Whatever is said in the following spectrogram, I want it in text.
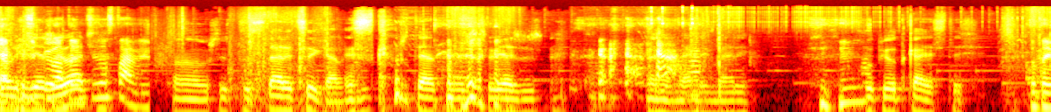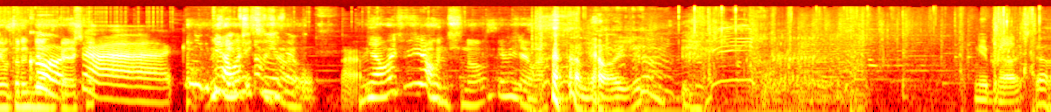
Mi Jakbyś była, to bym wierzyłaś? ci zostawił. O, już ty stary cygan jest, kurde, a ty jeszcze wierzysz. Mary, Mary, Mary. Głupiutka jesteś. Tutaj utrudnionka jaka. Koszak! Nigdy Miałaś więcej ci nie wziąć. zaufam. Miałaś wziąć, no. Nie wzięłaś. A miałeś ją? Nie brałaś wziął.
